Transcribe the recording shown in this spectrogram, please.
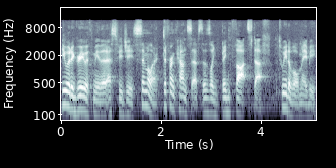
He would agree with me that SVG, similar, different concepts. This is like big thought stuff. Tweetable, maybe.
